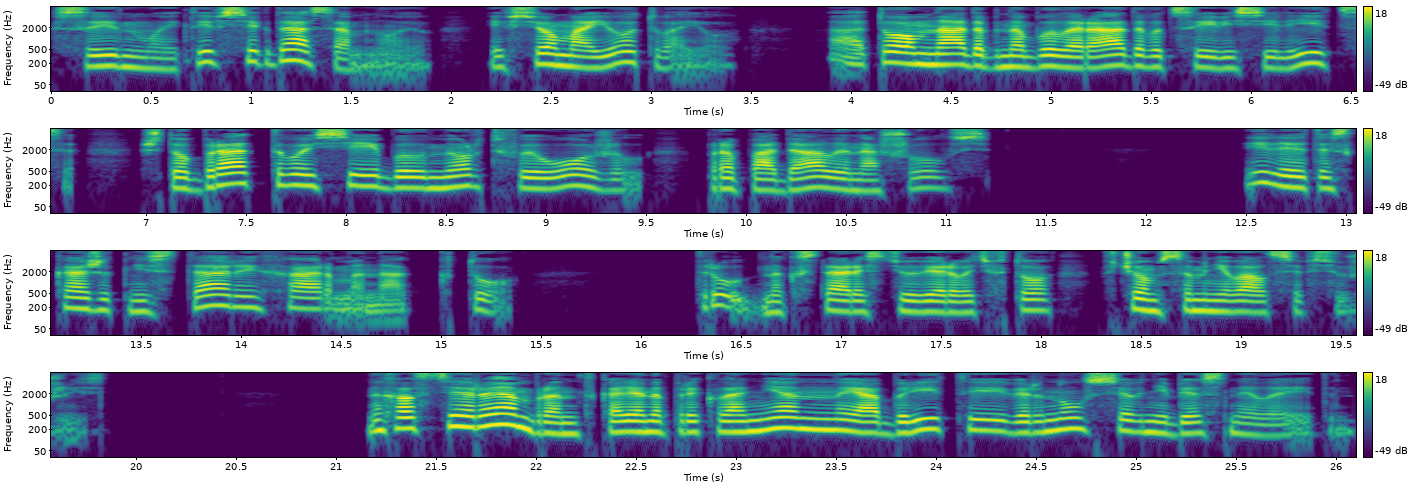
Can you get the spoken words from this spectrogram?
«Сын мой, ты всегда со мною, и все мое твое. А о том надобно было радоваться и веселиться, что брат твой сей был мертв и ожил, пропадал и нашелся. Или это скажет не старый Харман, а кто? Трудно к старости уверовать в то, в чем сомневался всю жизнь. На холсте Рембрандт, коленопреклоненный, обритый, вернулся в небесный Лейден.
